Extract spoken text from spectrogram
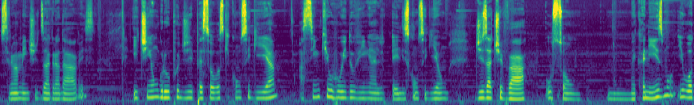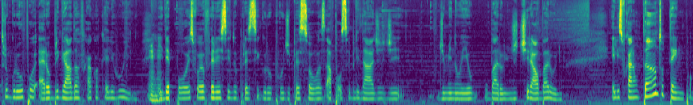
extremamente desagradáveis e tinha um grupo de pessoas que conseguia, assim que o ruído vinha, eles conseguiam desativar o som num mecanismo e o outro grupo era obrigado a ficar com aquele ruído. Uhum. E depois foi oferecido para esse grupo de pessoas a possibilidade de diminuir o, o barulho, de tirar o barulho. Eles ficaram tanto tempo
